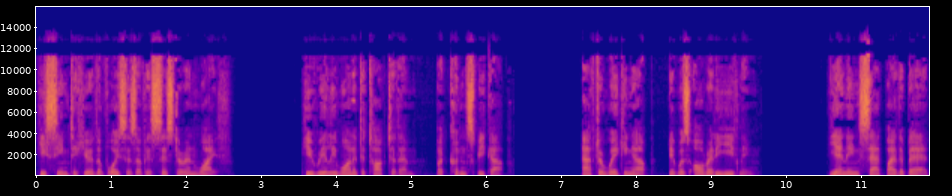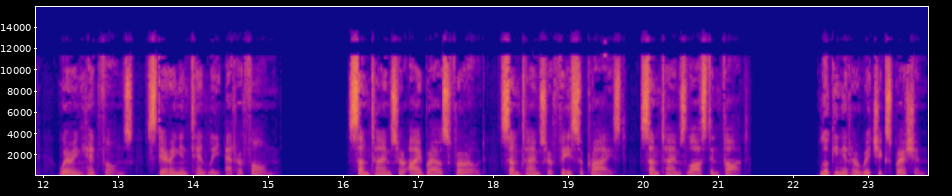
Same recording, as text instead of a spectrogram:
he seemed to hear the voices of his sister and wife. He really wanted to talk to them, but couldn't speak up. After waking up, it was already evening. Yening sat by the bed, wearing headphones, staring intently at her phone. Sometimes her eyebrows furrowed, sometimes her face surprised, sometimes lost in thought. Looking at her rich expression,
